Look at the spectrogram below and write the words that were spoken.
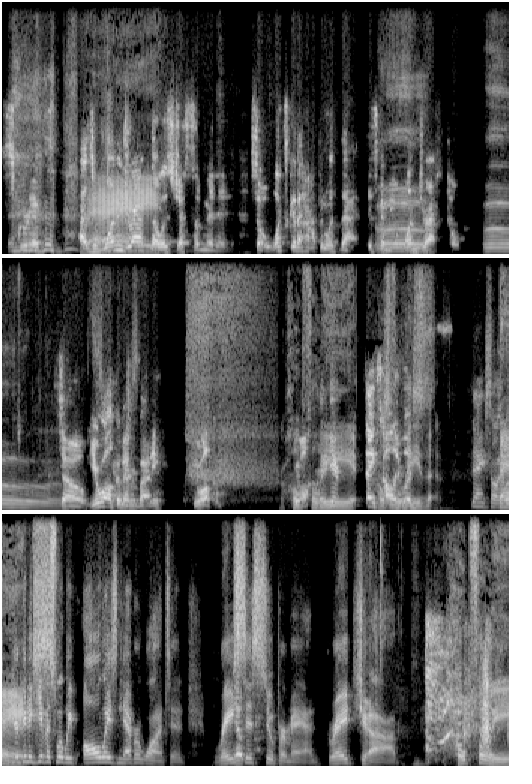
script has one draft that was just submitted. So what's going to happen with that? It's going to be a one draft film. Ooh. So you're welcome, everybody. You're welcome. hopefully Thanks, hopefully Hollywood. th- Thanks, Hollywood. You're gonna give us what we've always never wanted. Racist Superman. Great job. hopefully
